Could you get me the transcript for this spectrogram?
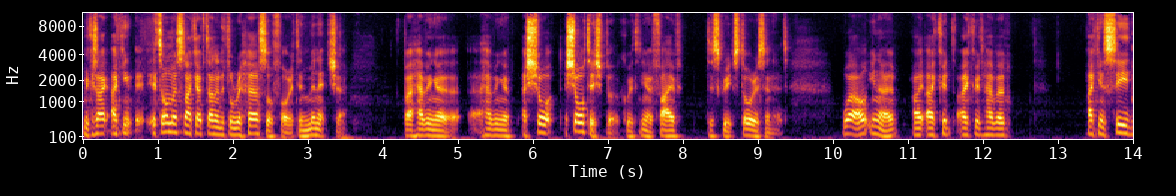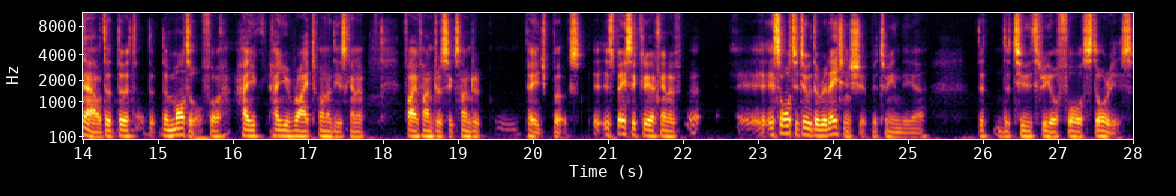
because I, I can it's almost like I've done a little rehearsal for it in miniature by having a having a, a short shortish book with you know five discrete stories in it. Well, you know, I, I could I could have a I can see now that the, the, the model for how you how you write one of these kind of 500 600 page books It's basically a kind of uh, it's all to do with the relationship between the uh, the the two three or four stories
